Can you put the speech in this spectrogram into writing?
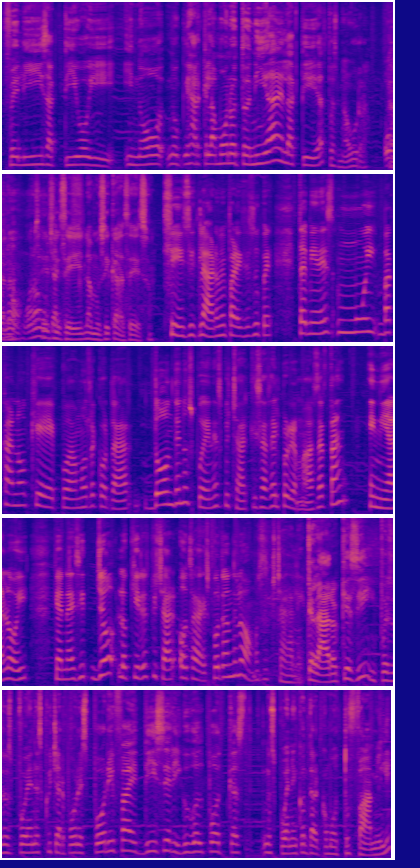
feliz, activo y, y no, no dejar que la monotonía de la actividad pues me aburra. O Claro. no, o no, sí, sí, muchachos. sí, la música hace eso. Sí, sí, claro, me parece súper. También es muy bacano que podamos recordar dónde nos pueden escuchar. Quizás el programa va a ser tan genial hoy que van a decir, yo lo quiero escuchar otra vez. ¿Por dónde lo vamos a escuchar, Ale? Claro que sí, pues nos pueden escuchar por Spotify, Deezer y Google Podcast. Nos pueden encontrar como Tu Family.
